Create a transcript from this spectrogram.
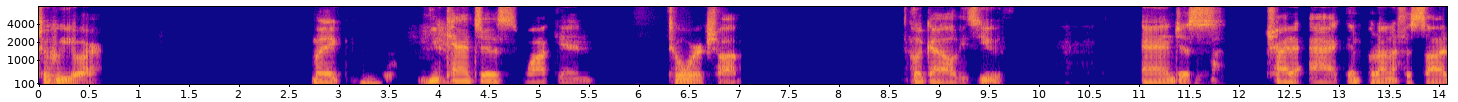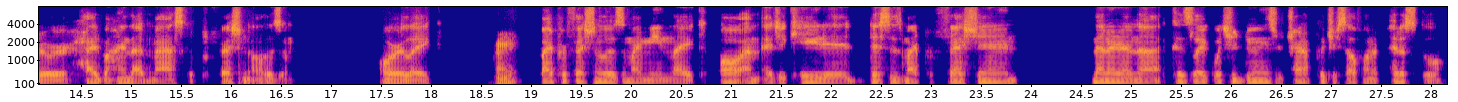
to who you are. Like, you can't just walk in to a workshop, look at all these youth, and just try to act and put on a facade or hide behind that mask of professionalism or like right by professionalism, I mean like, oh, I'm educated. This is my profession. No, no, no, no. Because like what you're doing is you're trying to put yourself on a pedestal.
